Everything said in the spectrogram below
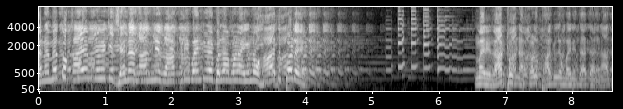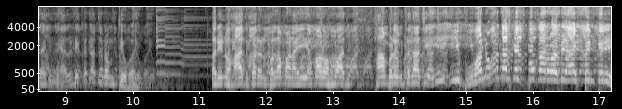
અને અમે તો કાયમ કહ્યું કે જેના નામની રાખડી બાંધી હોય ભલામણા, એનો હાથ પડે. મારી રાઠોડના કળ ભાગલે મારી દાદા નાદાની મેલડી કદાચ રમતી હોય. અને એનો હાથ પડે ભલામણ એ અમારો અવાજ સાંભળીને કદાચ ઈ ભુવાનો કદાચ કંઈક પોકાર બે આંખ બંધ કરી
